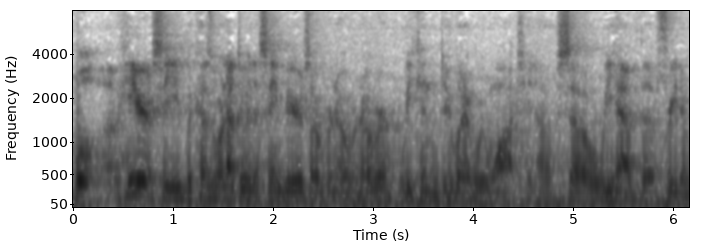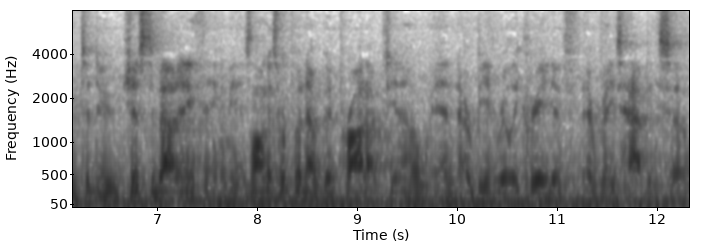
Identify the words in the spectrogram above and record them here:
Well, uh, here, see, because we're not doing the same beers over and over and over, we can do whatever we want, you know. So we have the freedom to do just about anything. I mean, as long as we're putting out good product, you know, and are being really creative, everybody's happy. So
